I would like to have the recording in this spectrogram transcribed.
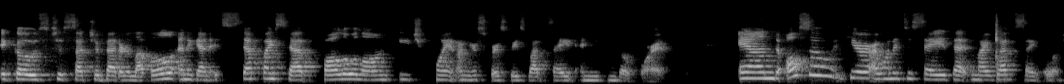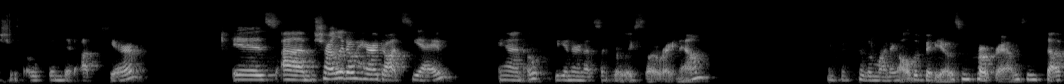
it goes to such a better level. And again, it's step by step, follow along each point on your Squarespace website and you can go for it. And also here, I wanted to say that my website, oh, should have opened it up here, is um, charlotteohara.ca. And oh, the internet's like really slow right now because I'm running all the videos and programs and stuff.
